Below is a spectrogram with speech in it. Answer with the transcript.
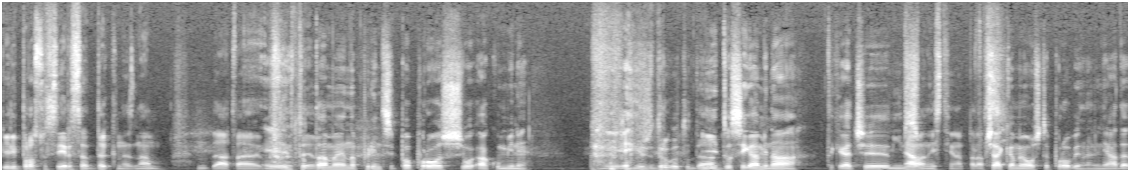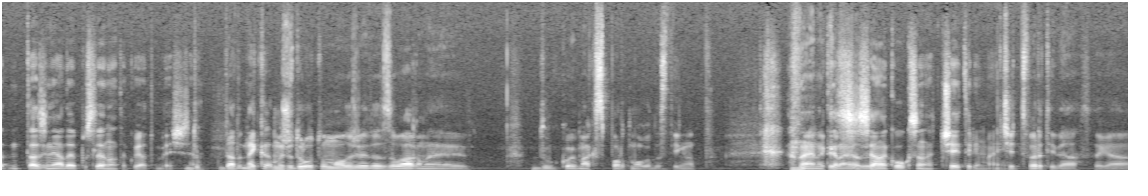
или просто се ирса дък, не знам. Да, това е... Ето там е на принципа пробваш, ако мине. И, Между другото, да. и до сега минава. Така че Минава наистина, прав. чакаме още проби. Нали? Няма да, тази няма да е последната, която беше. До- Да, да, нека, между другото, може да залагаме до кой макс спорт могат да стигнат. Те Най-накрая. са сега на колко са? На 4 май. Четвърти, да. Сега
